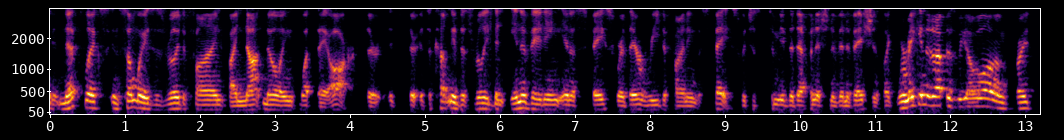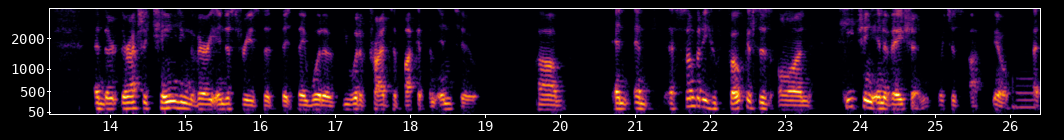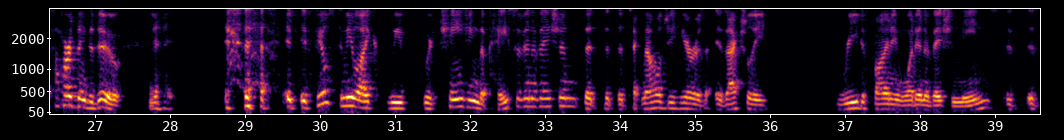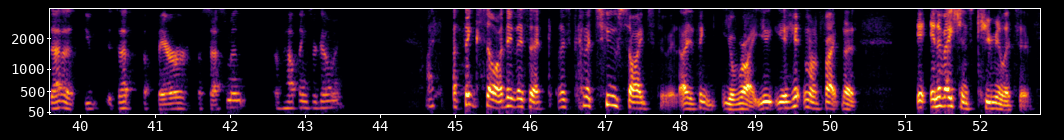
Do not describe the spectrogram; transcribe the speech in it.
Netflix in some ways is really defined by not knowing what they are. They're, it's, they're, it's a company that's really been innovating in a space where they're redefining the space, which is to me the definition of innovation. It's like we're making it up as we go along, right? And they're they're actually changing the very industries that, that they would have you would have tried to bucket them into. Um, and and as somebody who focuses on teaching innovation, which is uh, you know it's a hard thing to do. it, it feels to me like we've we're changing the pace of innovation that, that the technology here is is actually redefining what innovation means is is that a you, is that a fair assessment of how things are going I, I think so. I think there's a there's kind of two sides to it. I think you're right. You you're hitting on the fact that innovation is cumulative.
